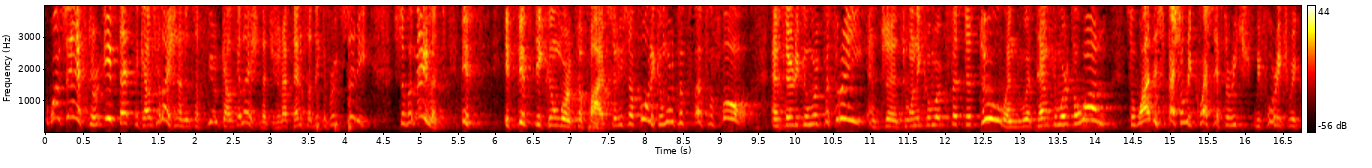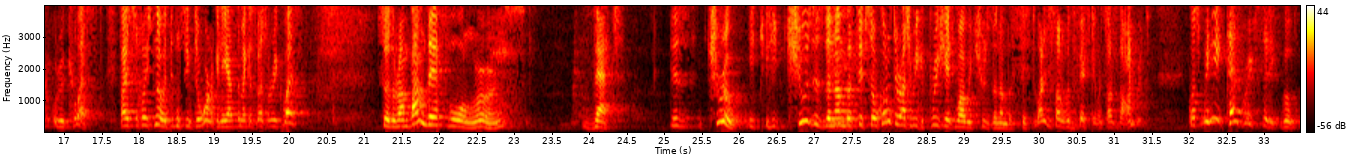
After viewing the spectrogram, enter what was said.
Once after, if that's the calculation, and it's a fair calculation that you should have 10 tzaddikim for each city, so but Mailet, if if 50 can work for five cities, so 40 can work for, for, four, and 30 can work for three, and uh, 20 can work for two, and 10 can work for one. So why the special request after each, before each re- request? Say no, it didn't seem to work, and he has to make a special request. So the Ramban therefore learns that this is true. He, he chooses the number 50. So according to Rashi, we can appreciate why we choose the number 50. Why does he start with 50? Why does he start with 100? Because we need 10 for each city. Good.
